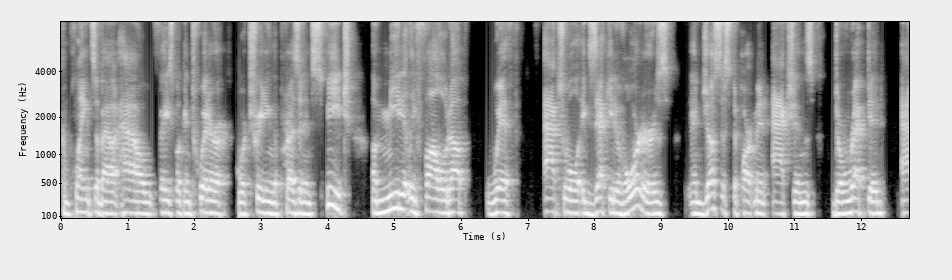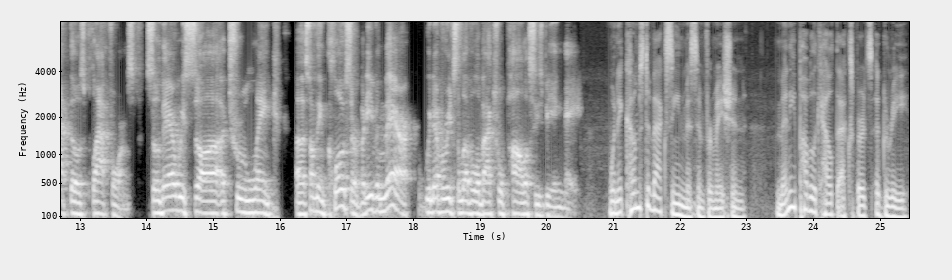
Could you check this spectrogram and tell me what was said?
complaints about how Facebook and Twitter were treating the president's speech, immediately followed up with actual executive orders and Justice Department actions directed at those platforms. So there we saw a true link, uh, something closer. But even there, we never reached the level of actual policies being made. When it comes to vaccine misinformation, many public health experts agree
